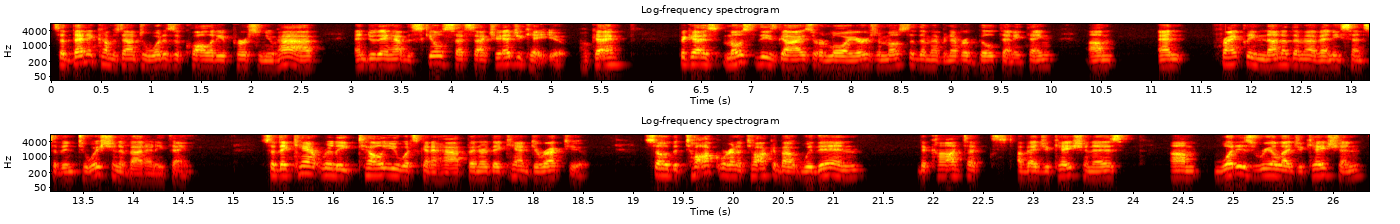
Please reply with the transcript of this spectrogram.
So then it comes down to what is the quality of person you have and do they have the skill sets to actually educate you? Okay. Because most of these guys are lawyers and most of them have never built anything. Um, and frankly, none of them have any sense of intuition about anything. So they can't really tell you what's going to happen or they can't direct you. So the talk we're going to talk about within the context of education is um, what is real education?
